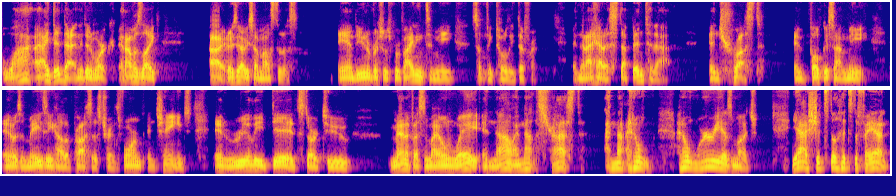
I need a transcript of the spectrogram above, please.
why I did that and it didn't work. And I was like, all right, there's got to be something else to this. And the universe was providing to me something totally different. And then I had to step into that and trust and focus on me. And it was amazing how the process transformed and changed and really did start to manifest in my own way. And now I'm not stressed. I'm not, I don't, I don't worry as much. Yeah, shit still hits the fan.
